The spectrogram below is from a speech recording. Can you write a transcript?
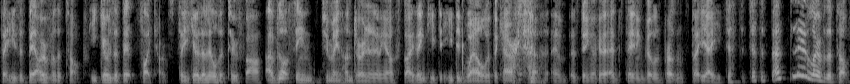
but he's a bit over the top. He goes a bit psycho, so he goes a little bit too far. I've not seen Jumayn Hunter in anything else, but I think he he did well with the character um, as being like an entertaining villain presence. But yeah, he's just just a, a little over the top.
